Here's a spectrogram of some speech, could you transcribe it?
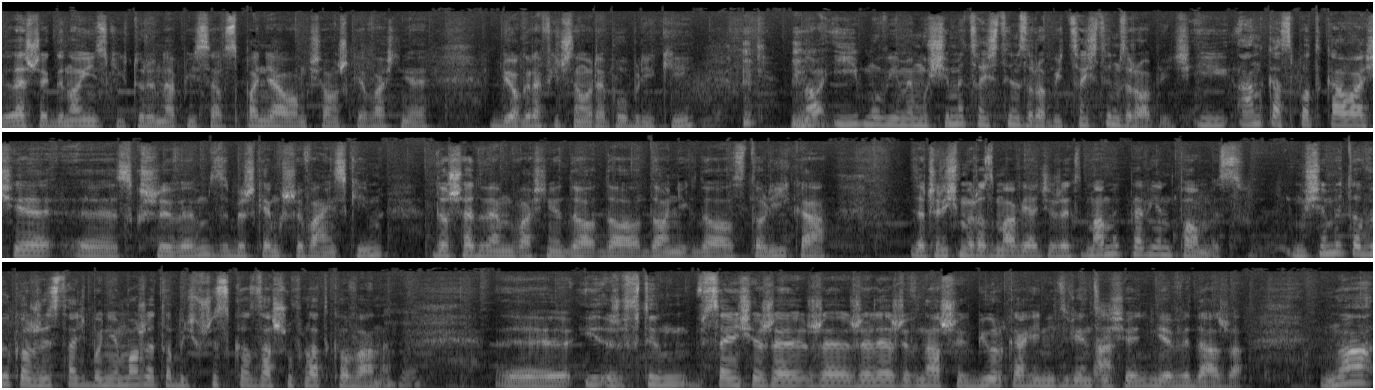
Leszek Gnoiński, który napisał wspaniałą książkę właśnie biograficzną Republiki. No i mówimy, musimy coś z tym zrobić, coś z tym zrobić. I Anka spotkała się e, z Krzywym, z Zbyszkiem Krzywańskim. Doszedłem właśnie do, do, do nich, do stolika zaczęliśmy rozmawiać, że mamy pewien pomysł. Musimy to wykorzystać, bo nie może to być wszystko zaszufladkowane. Mhm. W tym sensie, że, że, że leży w naszych biurkach i nic więcej tak. się nie wydarza. No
